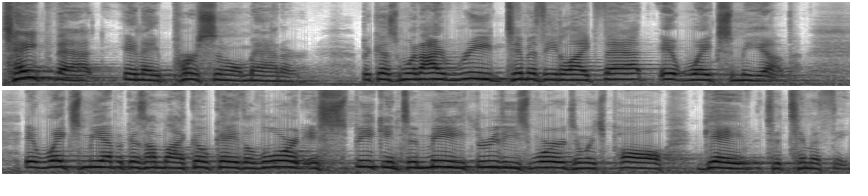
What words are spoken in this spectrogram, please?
take that in a personal manner. Because when I read Timothy like that, it wakes me up. It wakes me up because I'm like, okay, the Lord is speaking to me through these words in which Paul gave to Timothy.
